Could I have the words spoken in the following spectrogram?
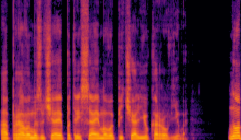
а правым изучая потрясаемого печалью Коровьева. — но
